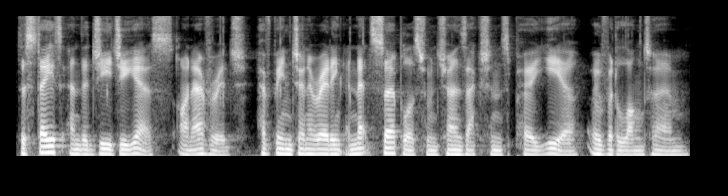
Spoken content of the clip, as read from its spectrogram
the state and the GGS, on average, have been generating a net surplus from transactions per year over the long term.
